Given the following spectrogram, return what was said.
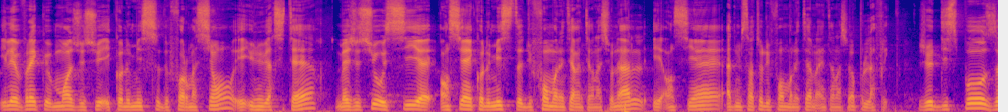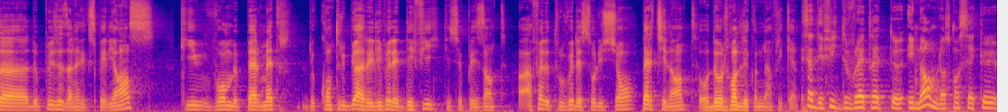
Il est vrai que moi, je suis économiste de formation et universitaire, mais je suis aussi euh, ancien économiste du Fonds monétaire international et ancien administrateur du Fonds monétaire international pour l'Afrique. Je dispose euh, de plusieurs années d'expérience qui vont me permettre de contribuer à relever les défis qui se présentent afin de trouver des solutions pertinentes au développement de l'économie africaine. Ces défis devraient être euh, énormes lorsqu'on sait que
